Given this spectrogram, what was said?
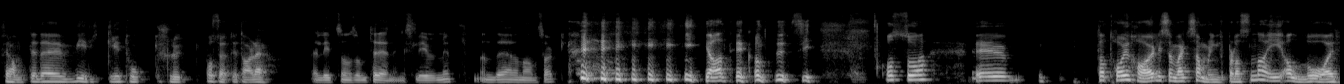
Fram til det virkelig tok slutt på 70-tallet. Det er litt sånn som treningslivet mitt, men det er en annen sak. ja, det kan du si. Og så eh, Tatoi har liksom vært samlingsplassen da, i alle år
